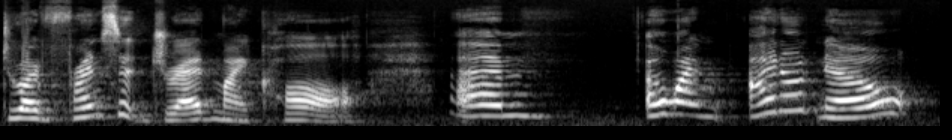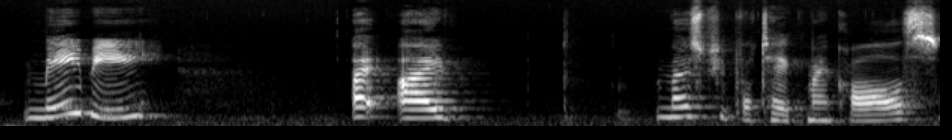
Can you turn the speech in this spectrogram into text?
Do I have friends that dread my call? Um, oh, I'm. I don't know. Maybe. I. I. Most people take my calls.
